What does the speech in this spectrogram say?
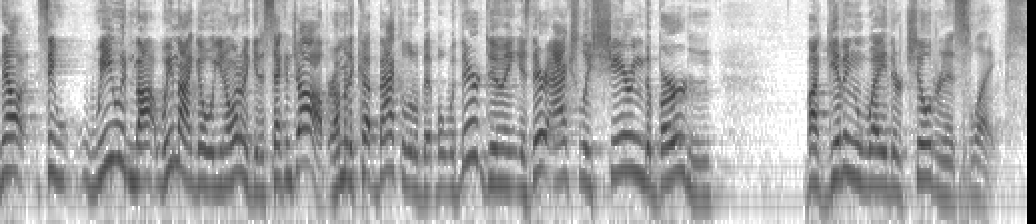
Now, see, we, would we might go, well, you know what, I'm going to get a second job, or I'm going to cut back a little bit. But what they're doing is they're actually sharing the burden by giving away their children as slaves.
